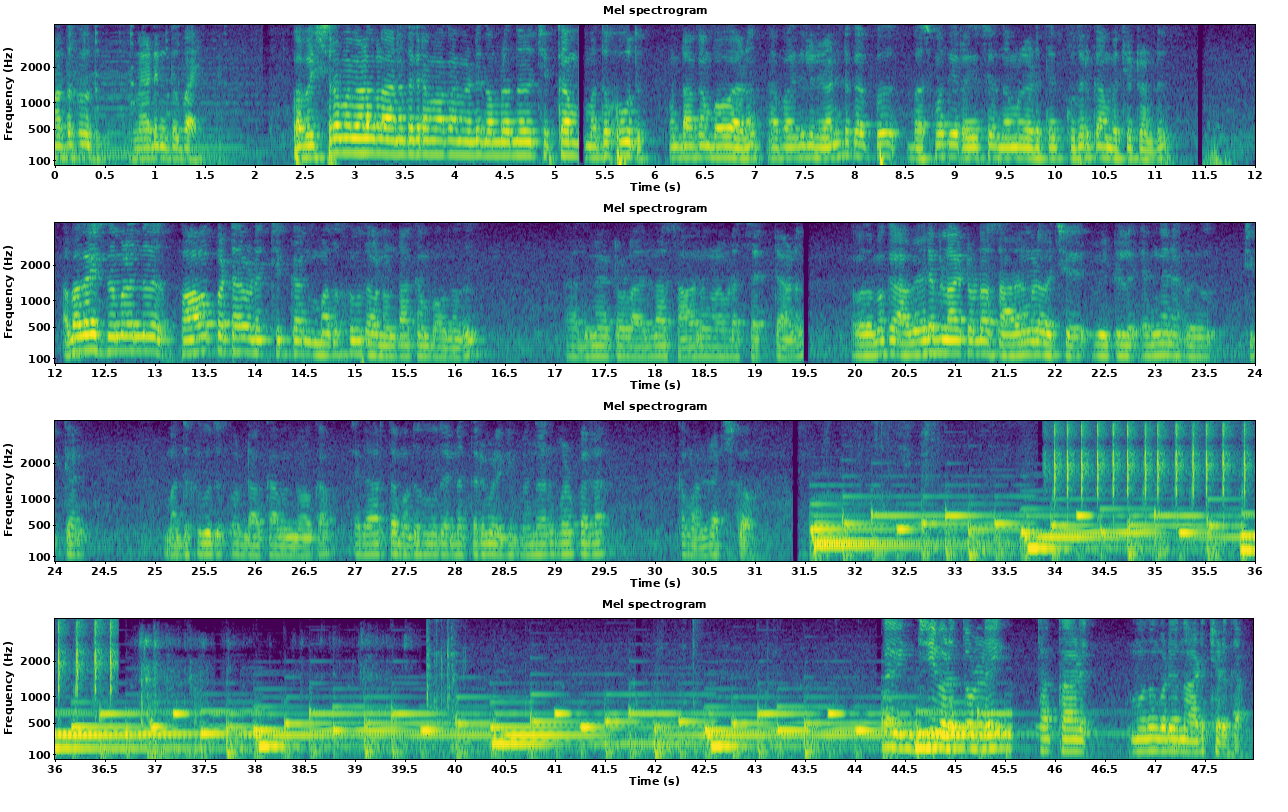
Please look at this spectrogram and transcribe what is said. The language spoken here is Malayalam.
മധുഹൂദ് മേഡ് ഇൻ ദുബായ് അപ്പോൾ വിശ്രമവേളകൾ ആനന്ദകരമാക്കാൻ വേണ്ടി നമ്മൾ നമ്മളിന്നൊരു ചിക്കൻ മധുഹൂദ് ഉണ്ടാക്കാൻ പോവുകയാണ്. അപ്പോൾ ഇതിൽ രണ്ട് കപ്പ് ബസ്മതി റൈസ് നമ്മൾ എടുത്ത് കുതിർക്കാൻ വെച്ചിട്ടുണ്ട്. അപ്പോൾ നമ്മൾ നമ്മളിന്ന് പാവപ്പെട്ടവരുടെ ചിക്കൻ മധുഹൂദാണ് ഉണ്ടാക്കാൻ പോകുന്നത്. അതിനായിട്ടുള്ള എല്ലാ സാധനങ്ങളും ഇവിടെ സെറ്റാണ് അപ്പോൾ നമുക്ക് അവൈലബിൾ ആയിട്ടുള്ള സാധനങ്ങൾ വെച്ച് വീട്ടിൽ എങ്ങനെ ഒരു ചിക്കൻ മധുഹൂദ് ഉണ്ടാക്കാമെന്ന് നോക്കാം. യഥാർത്ഥ മധുഹൂദ് എന്നെ തെറി വിളിക്കും എന്നാലും കുഴപ്പമില്ല. Come on let's go. ഇഞ്ചി വെളുത്തുള്ളി തക്കാളി മൂന്നും കൂടി ഒന്ന് അടിച്ചെടുക്കാം.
